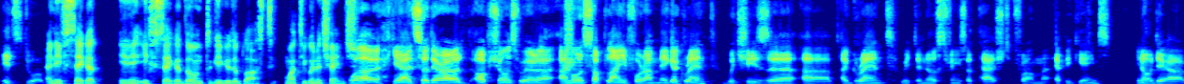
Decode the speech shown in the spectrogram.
it's doable And if Sega if Sega don't give you the blast, what you gonna change? Well, yeah. So there are options where uh, I'm also applying for a mega grant, which is uh, a, a grant with no strings attached from Epic Games. You know, they are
